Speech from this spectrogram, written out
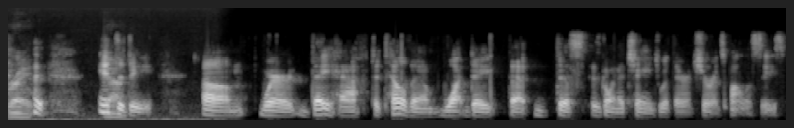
Right. entity um, where they have to tell them what date that this is going to change with their insurance policies.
